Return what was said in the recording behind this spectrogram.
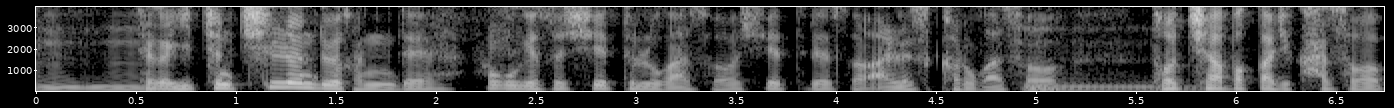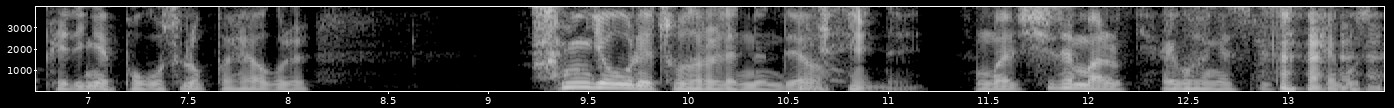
음. 제가 2007년도에 갔는데 한국에서 시애틀로 가서 시애틀에서 알래스카로 가서 음. 더치 하버까지 가서 베링의 보고슬로프 해역을 한겨울에 조사를 했는데요. 네, 네. 정말 시세말로 개고생했습니다. 개고생.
